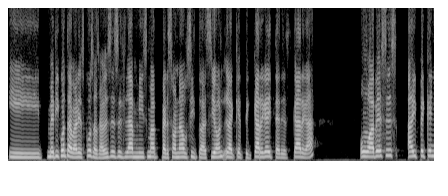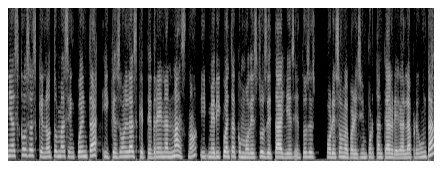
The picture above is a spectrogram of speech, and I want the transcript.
y me di cuenta de varias cosas. A veces es la misma persona o situación la que te carga y te descarga. O a veces hay pequeñas cosas que no tomas en cuenta y que son las que te drenan más, ¿no? Y me di cuenta como de estos detalles. Entonces, por eso me pareció importante agregar la pregunta.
